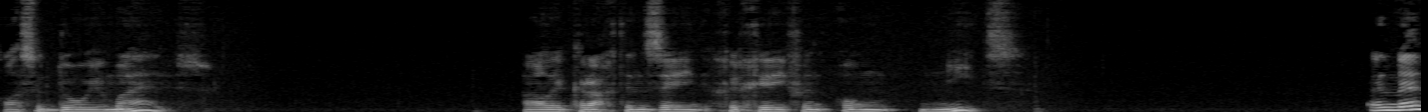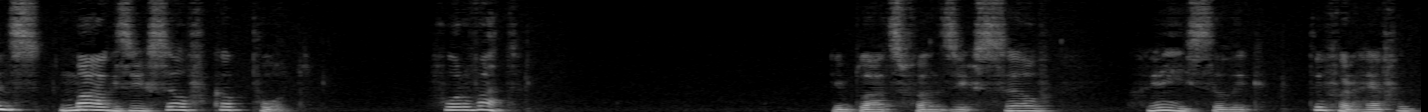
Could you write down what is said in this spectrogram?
als een dode muis. Alle krachten zijn gegeven om niets. Een mens maakt zichzelf kapot. Voor wat? In plaats van zichzelf geestelijk te verheffen.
